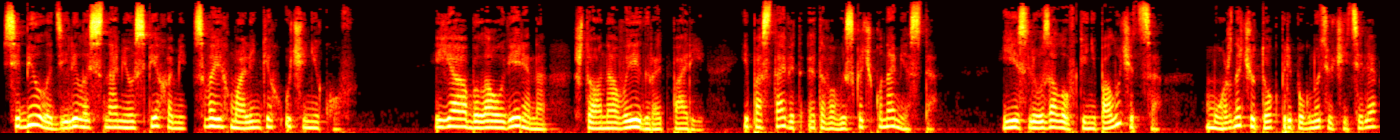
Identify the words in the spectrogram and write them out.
Сибилла делилась с нами успехами своих маленьких учеников. я была уверена, что она выиграет пари и поставит этого выскочку на место. Если у заловки не получится, можно чуток припугнуть учителя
